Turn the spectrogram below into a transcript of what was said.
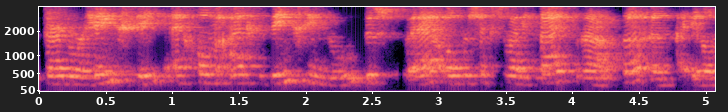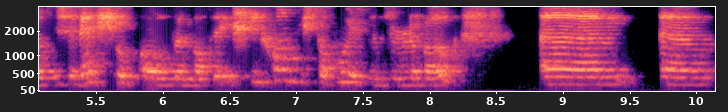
daardoor heen ging en gewoon mijn eigen ding ging doen. Dus hè, over seksualiteit praten, een erotische webshop open, wat een gigantisch taboe is natuurlijk ook. Um, um,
